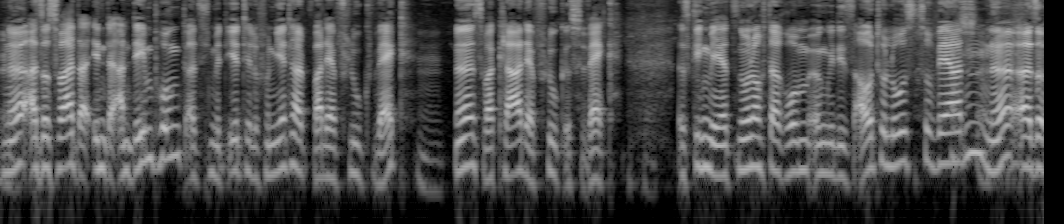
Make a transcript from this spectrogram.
Ja. Ne? Also es war da in, an dem Punkt, als ich mit ihr telefoniert habe, war der Flug weg. Hm. Ne? Es war klar, der Flug ist weg. Okay. Es ging mir jetzt nur noch darum, irgendwie dieses Auto loszuwerden. ne? Also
